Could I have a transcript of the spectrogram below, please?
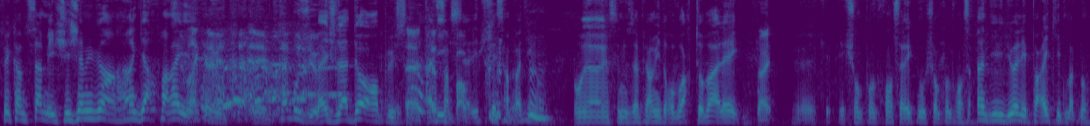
Tu fais comme ça, mais j'ai jamais vu un ringard pareil. C'est vrai qu'elle avait très, elle avait très beaux yeux. Bah, je l'adore en plus. Elle est très Alice, sympa, en Elle est plus. très sympathique. On a- ça nous a permis de revoir Thomas Alleg, Ouais. euh, qui était champion de France avec nous, champion de France individuel et par équipe maintenant.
